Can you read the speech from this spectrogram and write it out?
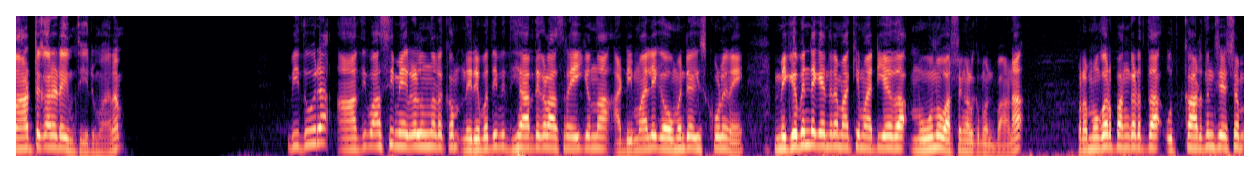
നാട്ടുകാരുടെയും തീരുമാനം. വിദൂര ആദിവാസി മേഖലകളിൽ നിന്നടക്കം നിരവധി വിദ്യാർത്ഥികൾ ആശ്രയിക്കുന്ന അടിമാലി ഗവൺമെന്റ് ഹൈസ്കൂളിനെ മികവിന്റെ കേന്ദ്രമാക്കി മാറ്റിയത് മൂന്ന് വർഷങ്ങൾക്ക് മുൻപാണ്. പ്രമുഖർ പങ്കെടുത്ത ഉദ്ഘാടനത്തിന് ശേഷം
